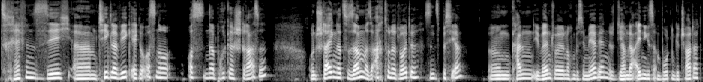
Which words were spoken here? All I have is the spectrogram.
treffen sich ähm, Tegler Weg, Ecke Osner, Osnabrücker Straße und steigen da zusammen. Also 800 Leute sind es bisher. Ähm, kann eventuell noch ein bisschen mehr werden. Also die haben da einiges am Booten gechartert.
